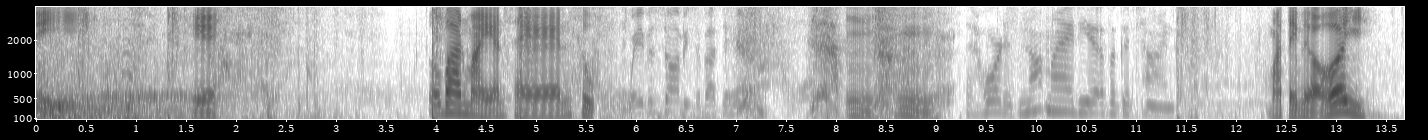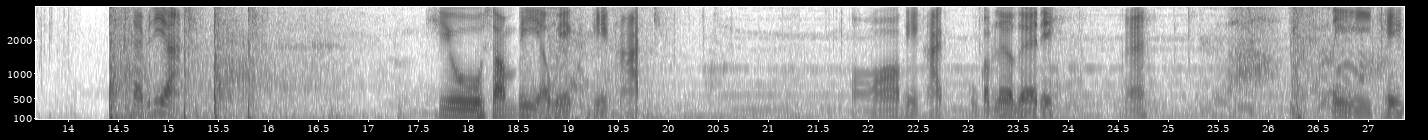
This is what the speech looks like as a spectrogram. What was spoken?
นี่ โอเคโอ้บ้านใหม่อันแสนสุข Wave of zombies about to hit us. อืมอืม That horde is not my idea of a good time. มาเต็มเลยเหรอ เฮ้ย ใช่ไปดิอะ คิวซอมบี้อเวกเพกฮาร์ดอ๋อเพกฮาร์ดกูกำเริบเลยดินะนี่เคก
